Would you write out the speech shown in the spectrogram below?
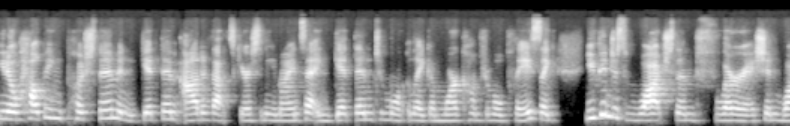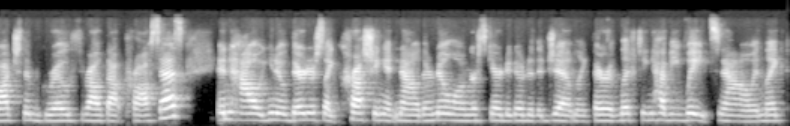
you know helping push them and get them out of that scarcity mindset and get them to more like a more comfortable place like you can just watch them flourish and watch them them grow throughout that process and how you know they're just like crushing it now. They're no longer scared to go to the gym. Like they're lifting heavy weights now and like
